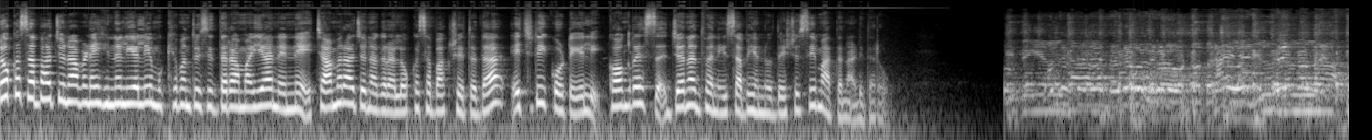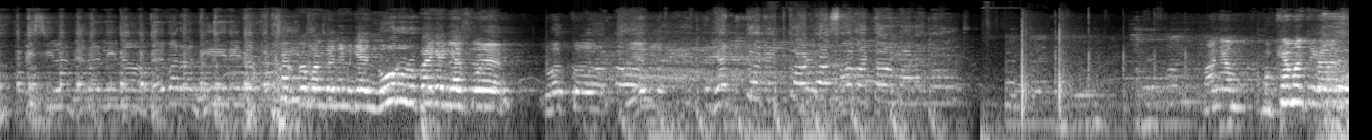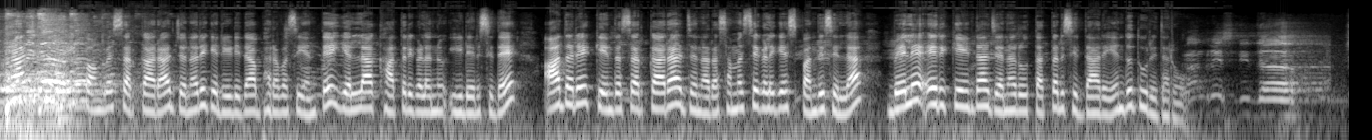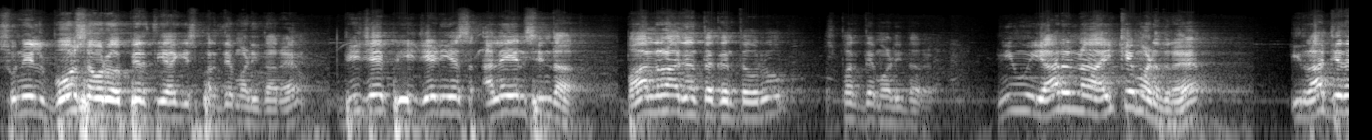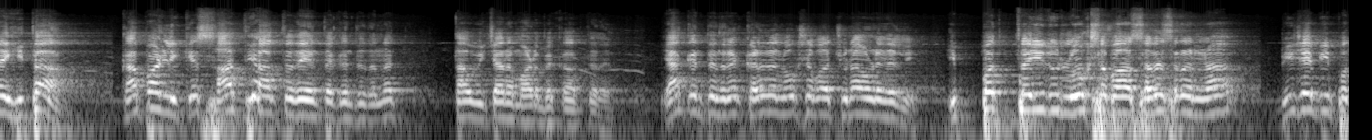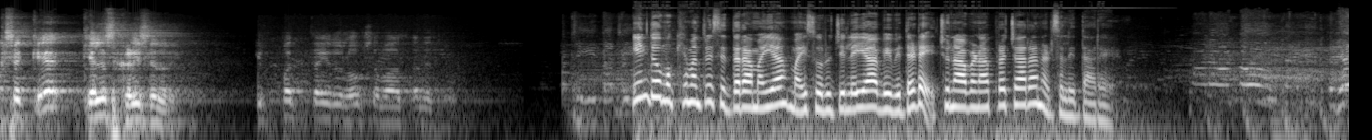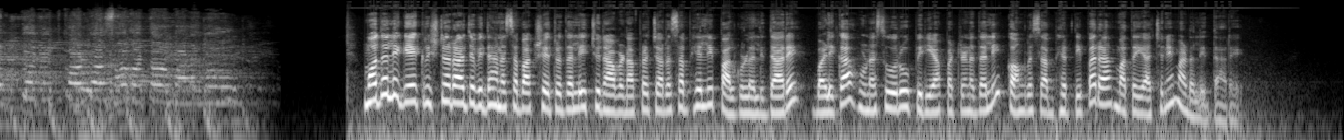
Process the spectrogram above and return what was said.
ಲೋಕಸಭಾ ಚುನಾವಣೆ ಹಿನ್ನೆಲೆಯಲ್ಲಿ ಮುಖ್ಯಮಂತ್ರಿ ಸಿದ್ದರಾಮಯ್ಯ ನಿನ್ನೆ ಚಾಮರಾಜನಗರ ಲೋಕಸಭಾ ಕ್ಷೇತ್ರದ ಎಚ್ಡಿ ಕೋಟೆಯಲ್ಲಿ ಕಾಂಗ್ರೆಸ್ ಜನಧ್ವನಿ ಸಭೆಯನ್ನುದ್ದೇಶಿಸಿ ಮಾತನಾಡಿದರು. ನಿಮಗೆ ರಾಜ್ಯದಲ್ಲಿ ಕಾಂಗ್ರೆಸ್ ಸರ್ಕಾರ ಜನರಿಗೆ ನೀಡಿದ ಭರವಸೆಯಂತೆ ಎಲ್ಲಾ ಖಾತರಿಗಳನ್ನು ಈಡೇರಿಸಿದೆ. ಆದರೆ ಕೇಂದ್ರ ಸರ್ಕಾರ ಜನರ ಸಮಸ್ಯೆಗಳಿಗೆ ಸ್ಪಂದಿಸಿಲ್ಲ. ಬೆಲೆ ಏರಿಕೆಯಿಂದ ಜನರು ತತ್ತರಿಸಿದ್ದಾರೆ ಎಂದು ದೂರಿದರು. ಸುನಿಲ್ ಬೋಸ್ ಅವರು ಅಭ್ಯರ್ಥಿಯಾಗಿ ಸ್ಪರ್ಧೆ ಮಾಡಿದ್ದಾರೆ. ಬಿಜೆಪಿ ಜೆಡಿಎಸ್ ಅಲಯನ್ಸ್ ಇಂದ ಬಾಲರಾಜ್ ಅಂತಕ್ಕಂಥವರು ಸ್ಪರ್ಧೆ ಮಾಡಿದ್ದಾರೆ. ನೀವು ಯಾರನ್ನ ಆಯ್ಕೆ ಮಾಡಿದ್ರೆ ಈ ರಾಜ್ಯದ ಹಿತ ಕಾಪಾಡಲಿಕ್ಕೆ ಸಾಧ್ಯ ಆಗ್ತದೆ ಅಂತಕ್ಕಂಥದ್ದನ್ನ ತಾವು ವಿಚಾರ ಮಾಡಬೇಕಾಗ್ತದೆ. ಯಾಕಂತಂದ್ರೆ ಕಳೆದ ಲೋಕಸಭಾ ಚುನಾವಣೆಯಲ್ಲಿ ಇಪ್ಪತ್ತೈದು ಲೋಕಸಭಾ ಸದಸ್ಯರನ್ನ ಬಿಜೆಪಿ ಪಕ್ಷಕ್ಕೆ ಕೆಲಸ ಕಳಿಸಿದ್ರು. ಇಪ್ಪತ್ತೈದು ಲೋಕಸಭಾ ಸದಸ್ಯರು. ಇಂದು ಮುಖ್ಯಮಂತ್ರಿ ಸಿದ್ದರಾಮಯ್ಯ ಮೈಸೂರು ಜಿಲ್ಲೆಯ ವಿವಿಧೆಡೆ ಚುನಾವಣಾ ಪ್ರಚಾರ ನಡೆಸಲಿದ್ದಾರೆ. ಮೊದಲಿಗೆ ಕೃಷ್ಣರಾಜ ವಿಧಾನಸಭಾ ಕ್ಷೇತ್ರದಲ್ಲಿ ಚುನಾವಣಾ ಪ್ರಚಾರ ಸಭೆಯಲ್ಲಿ ಪಾಲ್ಗೊಳ್ಳಲಿದ್ದಾರೆ. ಬಳಿಕ ಹುಣಸೂರು, ಪಿರಿಯಾಪಟ್ಟಣದಲ್ಲಿ ಕಾಂಗ್ರೆಸ್ ಅಭ್ಯರ್ಥಿ ಪರ ಮತಯಾಚನೆ ಮಾಡಲಿದ್ದಾರೆ.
